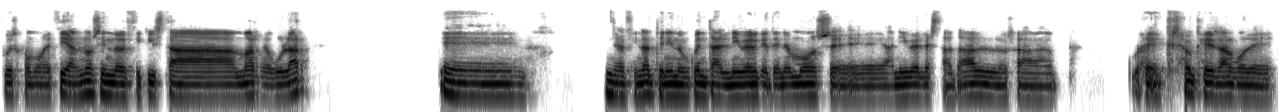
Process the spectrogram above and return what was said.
pues como decías, ¿no? Siendo el ciclista más regular. Eh, y al final, teniendo en cuenta el nivel que tenemos eh, a nivel estatal, o sea, creo que es algo de,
